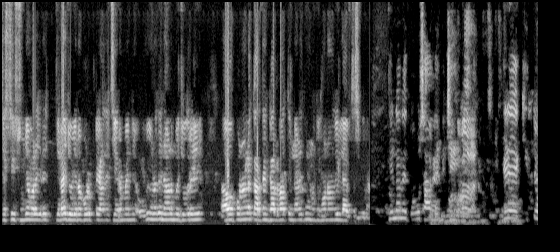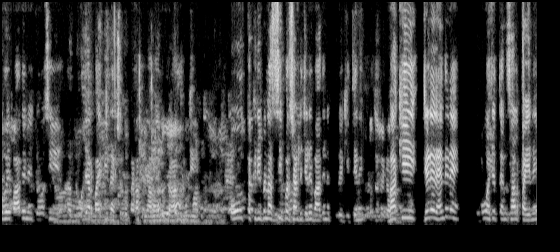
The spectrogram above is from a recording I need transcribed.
ਜੱਸੀ ਸੂਜਾ ਵਾਲੇ ਜਿਹੜੇ ਜ਼ਿਲ੍ਹਾ ਯੋਜਨਾ ਬੋਰਡ ਪਟਿਆਲਾ ਦੇ ਚੇਅਰਮੈਨ ਨੇ, ਉਹ ਵੀ ਉਹਨਾਂ ਦੇ ਨਾਲ ਮੌਜੂਦ ਰਹੇ। ਆਓ ਆਪਾਂ ਉਹਨਾਂ ਨਾਲ ਕਰਦੇ ਹਾਂ ਗੱਲਬਾਤ ਤੇ ਨਾਲੇ ਤੁਹਾਨੂੰ ਦਿਖਾਉਣਾ ਉਹਦੀ ਲਾਈਵ ਤਸਵੀਰਾਂ। ਜਿਨ੍ਹਾਂ ਨੇ 2 ਸਾਲ ਦੇ ਵਿੱਚ ਹੀ ਜਿਹੜੇ ਕੀਤੇ ਹੋਏ ਵਾਅਦੇ ਨੇ ਜੋ ਅਸੀਂ ਅ, 2022 ਦੀ ਇਲੈਕਸ਼ਨ ਤੋਂ ਪਹਿਲਾਂ ਪੰਜਾਬ ਦੇ ਲੋਕਾਂ ਨੂੰ ਉਹ ਤਕਰੀਬਨ 80% ਜਿਹੜੇ ਵਾਅਦੇ ਨੇ ਪੂਰੇ ਕੀਤੇ ਨੇ। ਬਾਕੀ ਜਿਹੜੇ ਰਹਿੰਦੇ ਨੇ ਉਹ ਅਜੇ 3 ਸਾਲ ਪਏ ਨੇ।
